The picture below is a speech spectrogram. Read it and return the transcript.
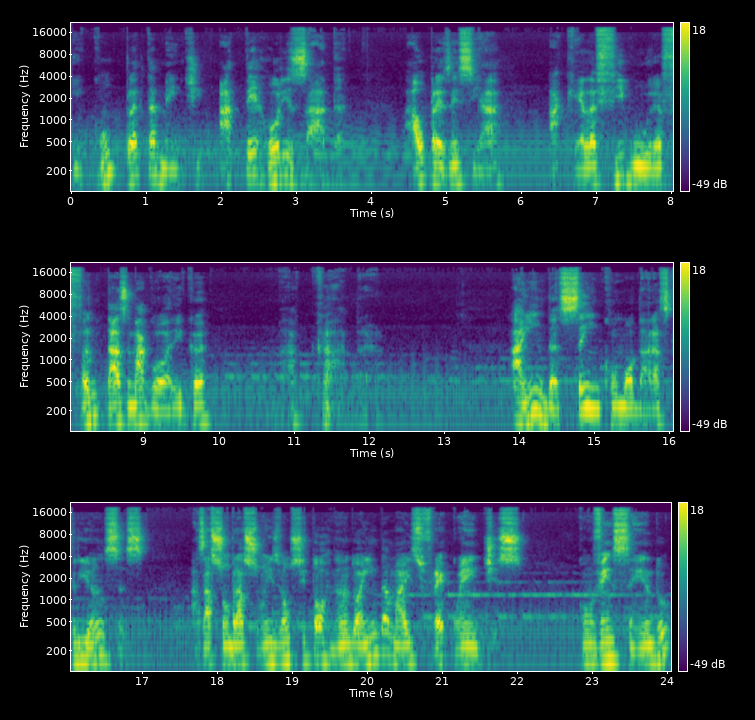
e completamente aterrorizada ao presenciar aquela figura fantasmagórica macabra. Ainda sem incomodar as crianças, as assombrações vão se tornando ainda mais frequentes, convencendo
